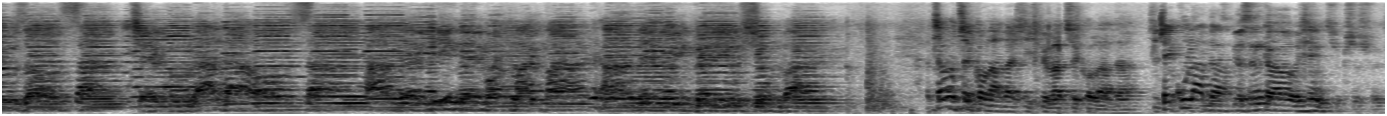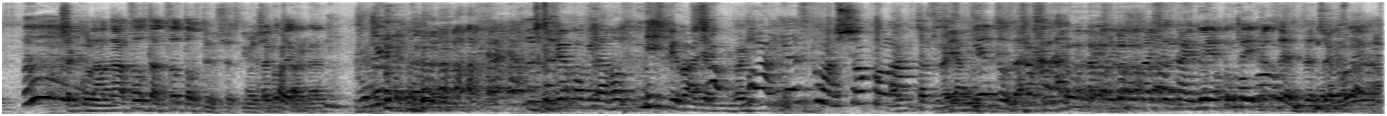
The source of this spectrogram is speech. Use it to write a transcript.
Inde jozosa, czekolada osa. Ande hidry mak mak mak, ande hidry siuba. A czemu czekolada się śpiewa czekolada? Czy To Czekolada. jest piosenka o zięciu przyszłych. Czekolada? A co, co to w tym wszystkim jest? Tego- Czekoladę. Śpiewał Milawowski nie śpiewania. Po angielsku masz szokolad. No ja wiem co znaczy. Znajduje tu w tej piosence czekolada?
